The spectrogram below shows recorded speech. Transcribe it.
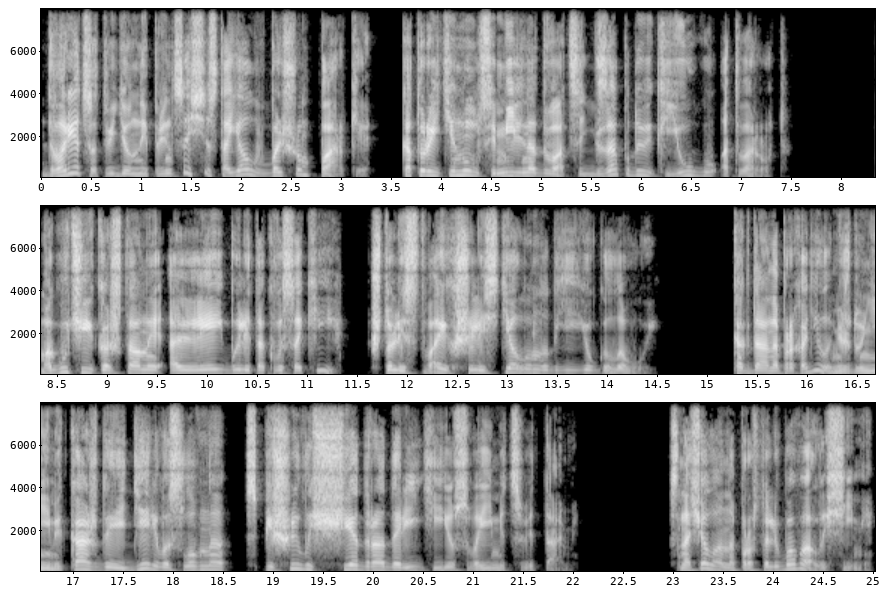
Дворец, отведенный принцессе, стоял в большом парке, который тянулся миль на двадцать к западу и к югу от ворот. Могучие каштаны аллей были так высоки, что листва их шелестела над ее головой. Когда она проходила между ними, каждое дерево словно спешило щедро одарить ее своими цветами. Сначала она просто любовалась ими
